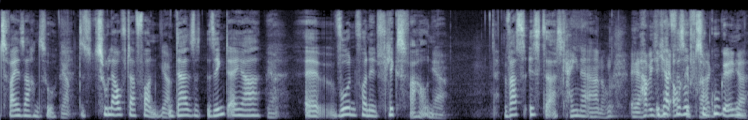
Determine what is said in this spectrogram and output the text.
zwei Sachen zu. Ja. Das Zulauf davon. Ja. Da singt er ja, Ja. äh, wurden von den Flicks verhauen. Ja. Was ist das? Keine Ahnung. Äh, habe ich Ich habe versucht gefragt. zu googeln, Ja.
